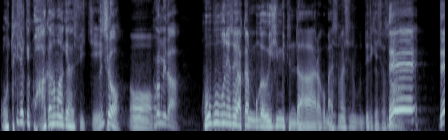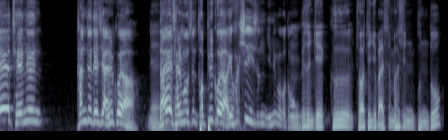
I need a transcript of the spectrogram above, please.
어떻게 저렇게 과감하게 할 수 있지? 그렇죠. 어, 그겁니다. 그 부분에서 약간 뭔가 의심이 든다라고 말씀하시는 분들이 계셔서 내, 내 죄는 단죄되지 않을 거야. 네. 나의 잘못은 덮일 거야. 이게 확신이 있, 있는 거거든. 그래서 이제 그 저한테 이제 말씀하신 분도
